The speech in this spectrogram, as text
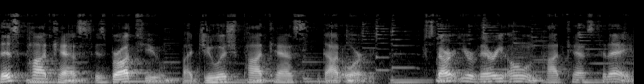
This podcast is brought to you by JewishPodcasts.org. Start your very own podcast today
